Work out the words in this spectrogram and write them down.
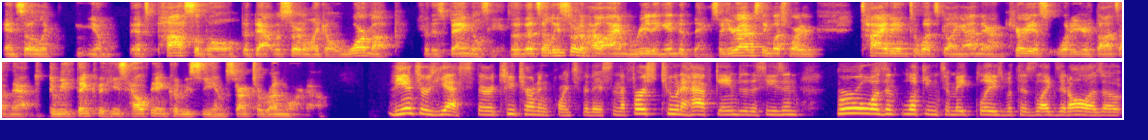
And so like, you know, it's possible that that was sort of like a warm up for this Bengals game. So that's at least sort of how I'm reading into things. So you're obviously much more tied into what's going on there. I'm curious, what are your thoughts on that? Do we think that he's healthy and could we see him start to run more now? The answer is yes. There are two turning points for this. In the first two and a half games of the season, Burrow wasn't looking to make plays with his legs at all as a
